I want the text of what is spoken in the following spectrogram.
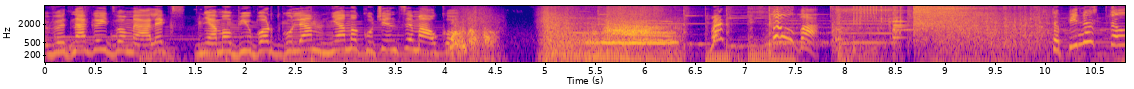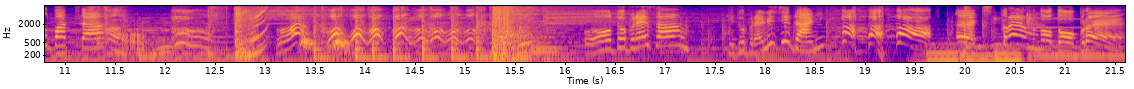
Веднага идваме, Алекс. Няма билборд голям, няма кученце малко. Стълба! Стъпи на стълбата. О, добре съм. Ти добре ли си, Дани? Екстремно добре!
